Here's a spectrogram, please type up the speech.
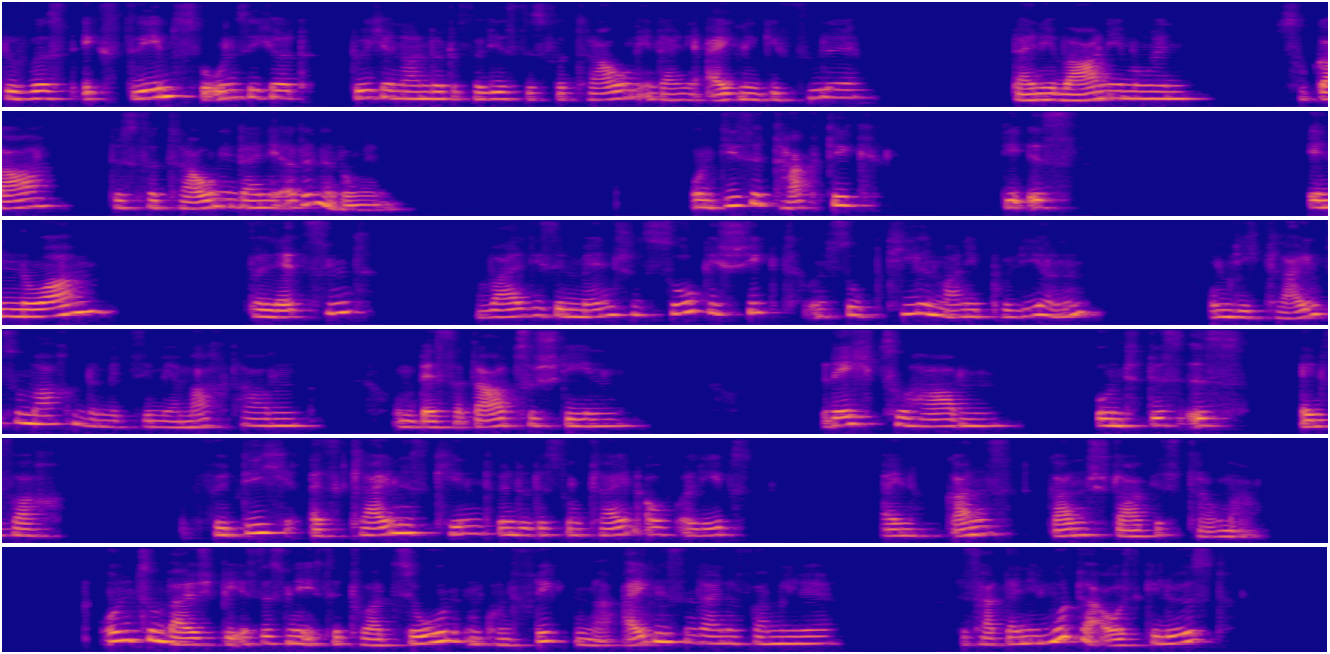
Du wirst extremst verunsichert, durcheinander, du verlierst das Vertrauen in deine eigenen Gefühle, deine Wahrnehmungen, sogar das Vertrauen in deine Erinnerungen. Und diese Taktik, die ist enorm verletzend, weil diese Menschen so geschickt und subtil manipulieren, um dich klein zu machen, damit sie mehr Macht haben, um besser dazustehen, Recht zu haben. Und das ist einfach für dich als kleines Kind, wenn du das von klein auf erlebst, ein ganz ganz starkes Trauma. Und zum Beispiel ist es eine Situation, ein Konflikt, ein Ereignis in deiner Familie. Das hat deine Mutter ausgelöst,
